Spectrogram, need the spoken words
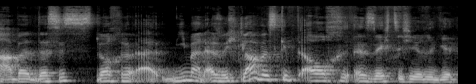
aber das ist doch äh, niemand. Also ich glaube, es gibt auch äh, 60-Jährige,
